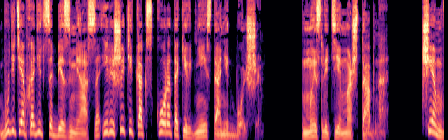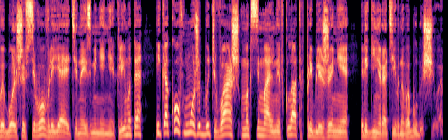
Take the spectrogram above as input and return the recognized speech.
будете обходиться без мяса и решите, как скоро таких дней станет больше. Мыслите масштабно. Чем вы больше всего влияете на изменение климата и каков может быть ваш максимальный вклад в приближение регенеративного будущего?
